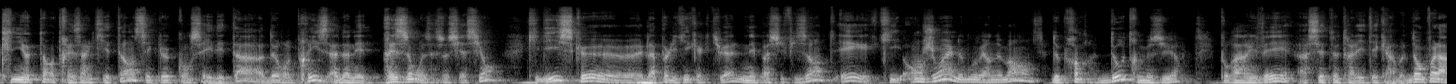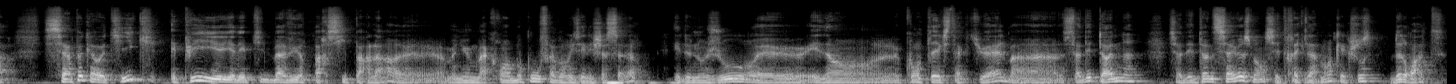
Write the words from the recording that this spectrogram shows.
clignotants très inquiétants, c'est que le Conseil d'État, à deux reprises, a donné raison aux associations qui disent que euh, la politique actuelle n'est pas suffisante et qui enjoint le gouvernement de prendre d'autres mesures pour arriver à cette neutralité carbone. Donc voilà, c'est un peu chaotique. Et puis il y a des petites bavures par-ci par-là. Euh, Emmanuel Macron a beaucoup favorisé les chasseurs. Et de nos jours, euh, et dans le contexte actuel, ben, ça détonne. Ça détonne sérieusement. C'est très clairement quelque chose de droite.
